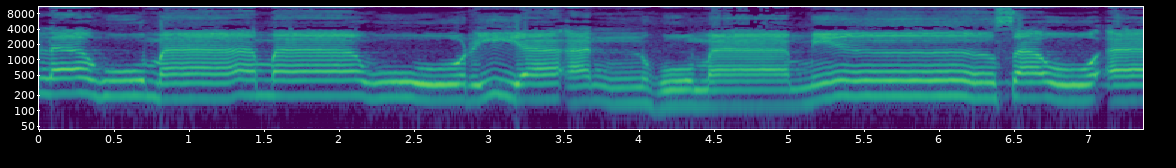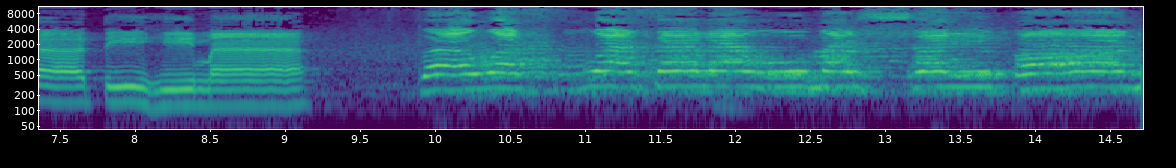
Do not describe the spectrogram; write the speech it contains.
لهما ما وري عنهما من سوآتهما. فوسوس لهما الشيطان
